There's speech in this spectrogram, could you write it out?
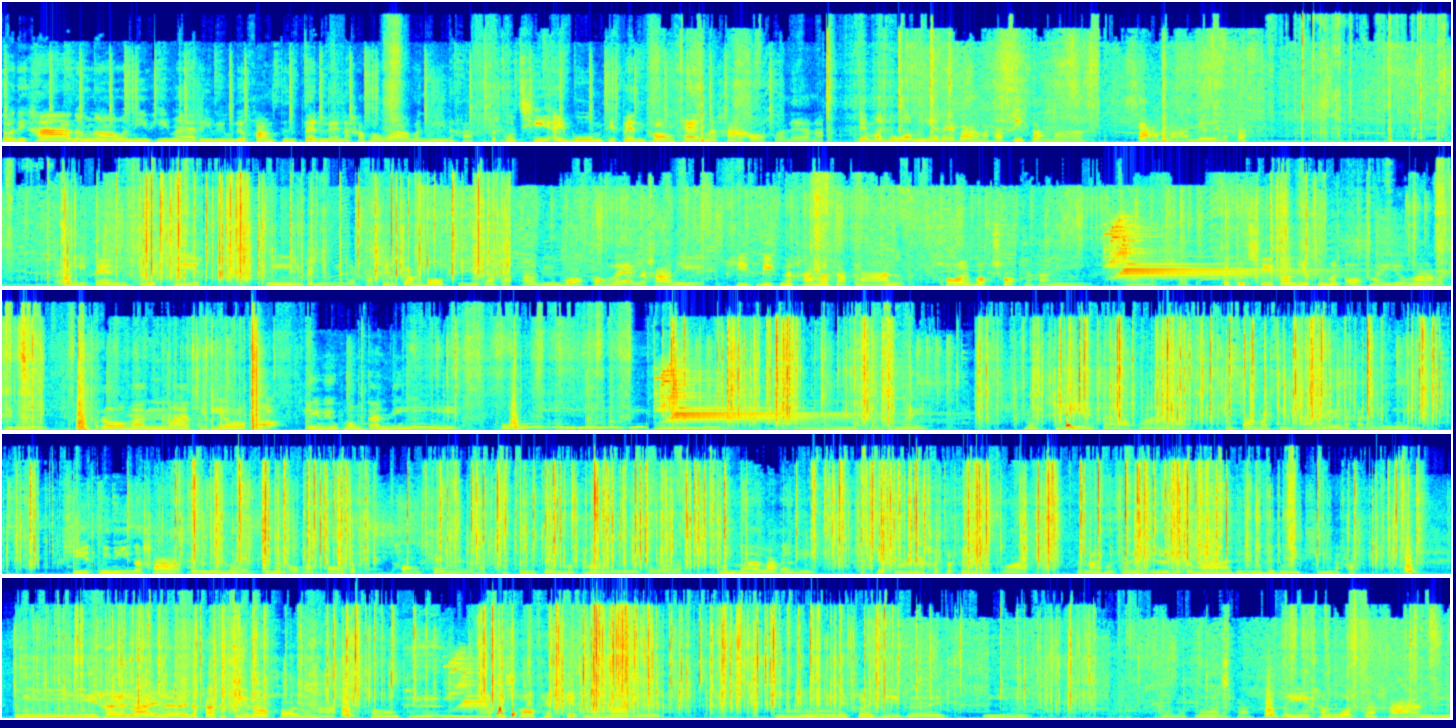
สวัสดีค่ะน้องๆ วันนี้พี่มารีวิวด้วยความตื่นเต้นเลยนะคะ เพราะว่าวันนี้นะคะสกูชี่ไอบูมที่เป็นทองแท่งนะคะออกมาแล้วนะ เดี๋ยวมาดูว่ามีอะไรบ้างนะคะ พี่สั่งมา3ล้านเลยนะคะ อันนี้เป็นลูกพีชนี่เป็นอย่างนี้นะคะ เป็นจัมโบ้พีชนะคะ เอาลืมบอกกล่องแรกนะคะ นี่พีชบิ๊กนะคะมาจากร้าน Toy Box Shop นะคะนี่ Toy Box Shop สกุชชี่ตอนนี้คือมันออกใหม่เยอะมากอะพี่ก็เลย รอมันมาทีเดียวแล้วก็รีวิวพร้อมกันนี่อุ้ยนี่นี่เห็นใช่ไหมลูกพีชน่ารักมากพี่สั่งมาสี่อันเลยนะคะนี่พีทมินินะคะ เป็นรุ่นใหม่ที่มันออกมาพร้อมกับทองแท่งเลยนะคะที่ตื่นเต้นมากๆเลย เพราะว่ามันน่ารักอะนี่แพ็กเกจมันนะคะจะเป็นแบบว่าเป็นลายหัวใจอย่างนี้เลยเดี๋ยวจะมารีวิวให้ดูอีกทีนะคะ นี่ไฮไลท์เลยนะคะ ที่พี่รอคอยมานานทองแท่งพี่ชอบแพ็กเกจมันมากเลย อืมไม่เคยหยิบเลย นี่สวยมากๆนะคะ นี่ทั้งหมดนะคะ อันนี้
